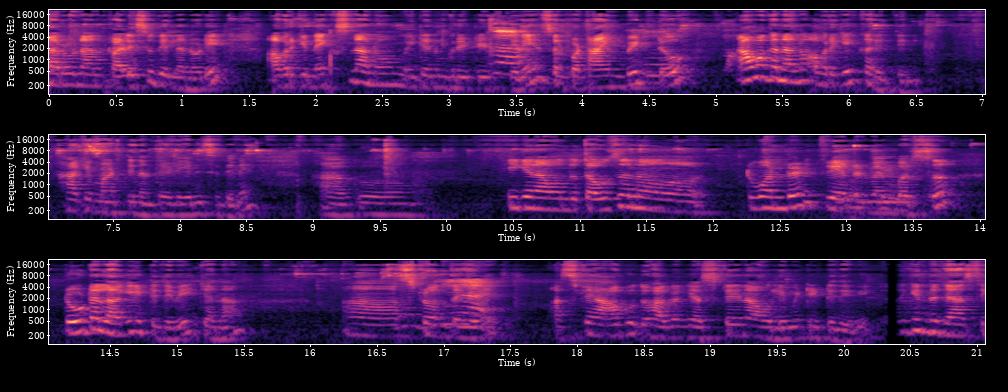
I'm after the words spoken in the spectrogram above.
ಯಾರು ನಾನು ಕಳಿಸೋದಿಲ್ಲ ನೋಡಿ, ಅವರಿಗೆ ನೆಕ್ಸ್ಟ್ ನಾನು ಮೀಟ್ ಗ್ರೀಟ್ ಇಡ್ತೀನಿ. ಸ್ವಲ್ಪ ಟೈಮ್ ಬಿಟ್ಟು ಆವಾಗ ನಾನು ಅವರಿಗೆ ಕರಿತೀನಿ. ಹಾಗೆ ಮಾಡ್ತೀನಿ ಅಂತ ಹೇಳಿ ಎನಿಸಿದ್ದೀನಿ ಹಾಗೂ ಹೀಗೆ ನಾವೊಂದು thousand two hundred three hundred members total ಆಗಿ ಇಟ್ಟಿದ್ದೀವಿ ಜನ. ಅಷ್ಟು ಅಂತ ಹೇಳಿ. ಅಷ್ಟೇ ಆಗೋದು, ಹಾಗಾಗಿ ಅಷ್ಟೇ ನಾವು ಲಿಮಿಟ್ ಇಟ್ಟಿದ್ದೀವಿ. ಅದಕ್ಕಿಂತ ಜಾಸ್ತಿ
